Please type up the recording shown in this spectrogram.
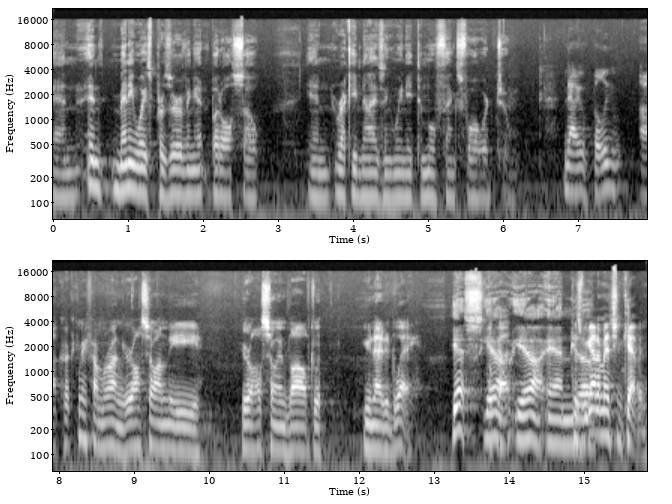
and in many ways preserving it, but also in recognizing we need to move things forward too. Now, believe, uh, correct me if I'm wrong, you're also on the, you're also involved with United Way. Yes, yeah, Okay. yeah, and Because we uh, got to mention Kevin.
